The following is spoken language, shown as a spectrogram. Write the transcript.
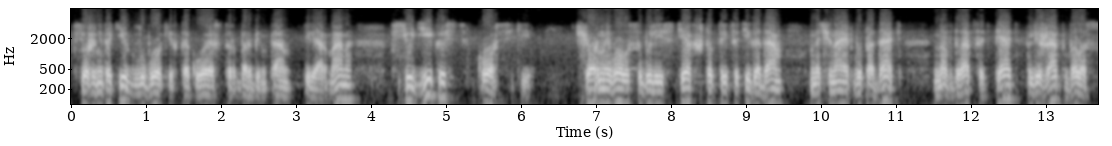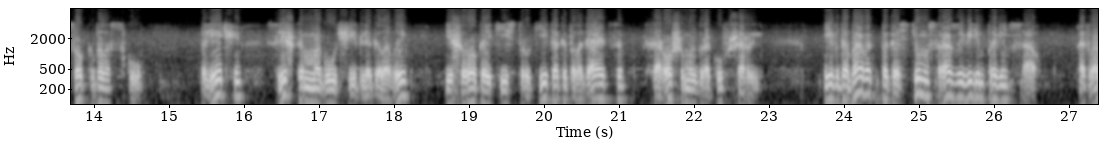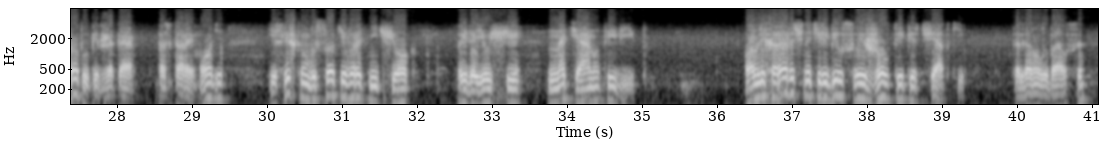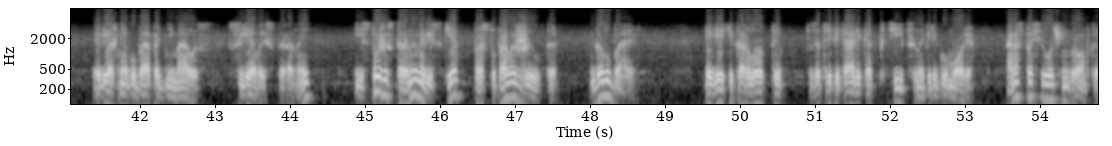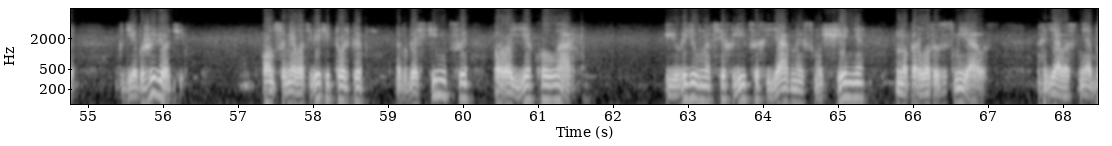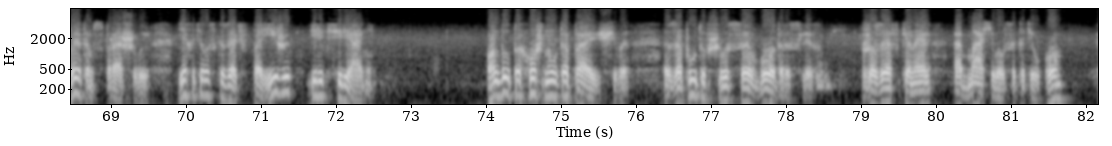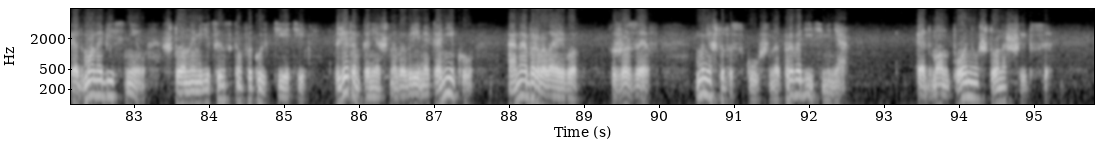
все же не таких глубоких, как у Эстер, Барбентан или Армана, всю дикость Корсики. Черные волосы были из тех, что к 30 годам начинает выпадать, но в 25 лежат волосок к волоску. Плечи слишком могучие для головы, и широкая кисть руки, как и полагается, хорошему игроку в шары. И вдобавок по костюму сразу виден провинциал. Отворот у пиджака по старой моде, и слишком высокий воротничок, придающий натянутый вид. Он лихорадочно теребил свои желтые перчатки. Когда он улыбался, верхняя губа поднималась с левой стороны, и с той же стороны на виске проступала жилка, голубая. Веки Карлотты затрепетали, как птицы на берегу моря. Она спросила очень громко, «Где вы живете?» Он сумел ответить только в гостинице «Рое Коллар» и увидел на всех лицах явное смущение, но Карлота засмеялась. «Я вас не об этом спрашиваю. Я хотела сказать, в Париже или в Сириане». Он был похож на утопающего, запутавшегося в водорослях. Жозеф Кеннель обмахивался котелком. Эдмон объяснил, что он на медицинском факультете. Летом, конечно, во время каникул. Она оборвала его. «Жозеф, мне что-то скучно, проводите меня». Эдмон понял, что он ошибся.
